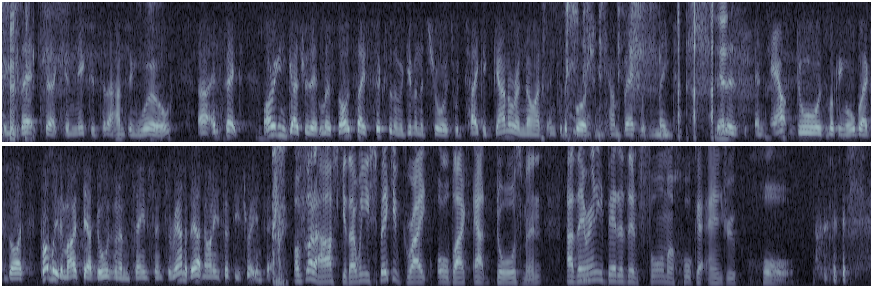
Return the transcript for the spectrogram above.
He's that uh, connected to the hunting world. Uh, in fact, I reckon you go through that list. I would say six of them, are given the choice, would take a gun or a knife into the bush and come back with meat. That is an outdoors-looking All Black side. Probably the most outdoorsman in the team since around about 1953, in fact. I've got to ask you though, when you speak of great All Black outdoorsmen, are there Mm. any better than former hooker Andrew Hore?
